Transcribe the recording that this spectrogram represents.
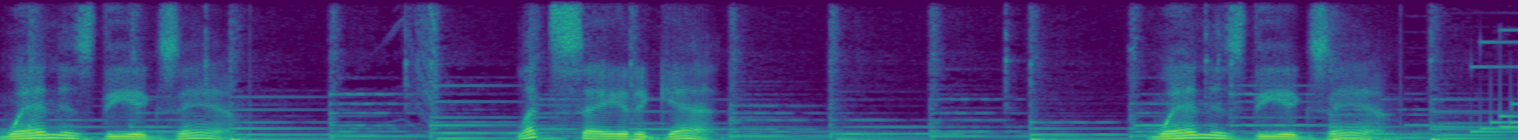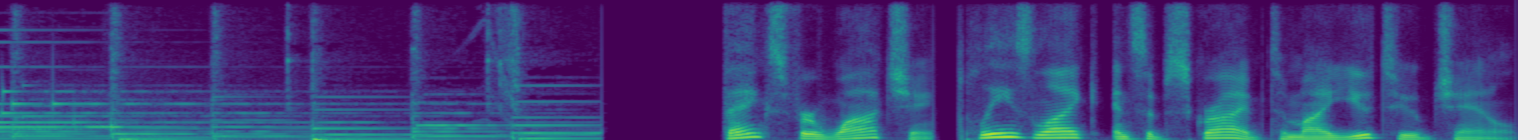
When is the exam? Let's say it again. When is the exam? Thanks for watching. Please like and subscribe to my YouTube channel.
